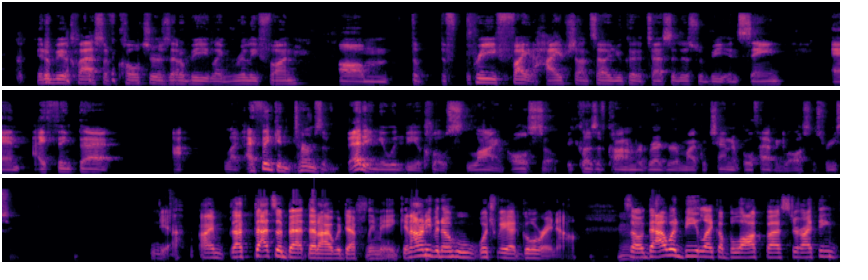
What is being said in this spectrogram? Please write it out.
It'll be a clash of cultures that'll be like really fun. Um, the the pre-fight hype, Chantel, you could attest to this, would be insane. And I think that, like, I think in terms of betting, it would be a close line also because of Conor McGregor and Michael Chandler both having losses recently. Yeah, I'm that that's a bet that I would definitely make. And I don't even know who which way I'd go right now. Hmm. So that would be like a blockbuster. I think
